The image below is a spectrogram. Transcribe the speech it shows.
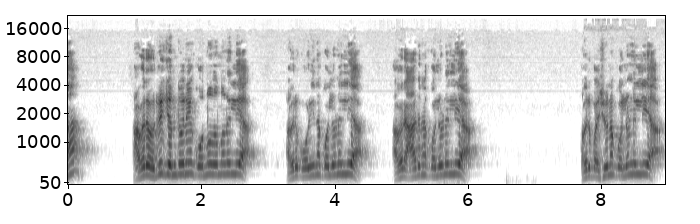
ആ? അവരൊരു ജന്തുവിനെയും കൊന്നു തിന്നണില്ല. അവർ കോഴീനെ കൊല്ലണില്ല. അവർ ആടിനെ കൊല്ലണില്ല. അവർ പശുവിനെ കൊല്ലണില്ല.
